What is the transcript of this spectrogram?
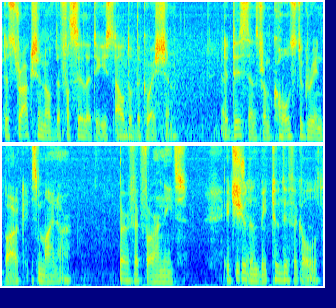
Destruction of the facility is out of the question. The distance from coast to Green Park is minor. Perfect for our needs. It shouldn't be too difficult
